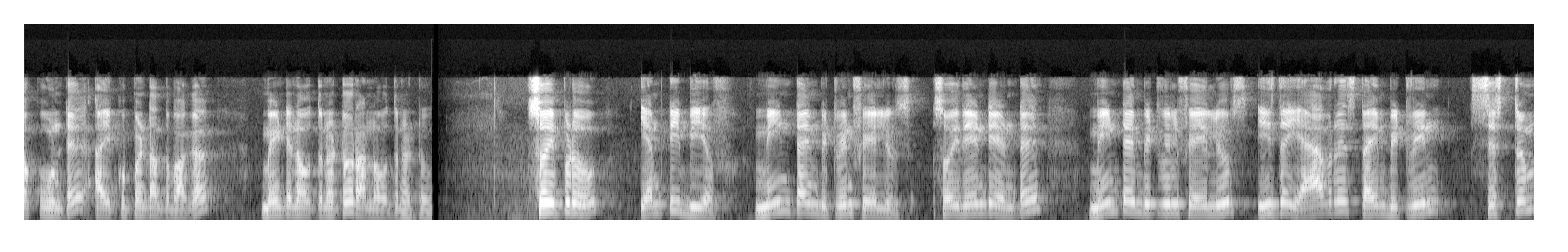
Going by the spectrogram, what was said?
తక్కువ ఉంటే ఆ ఎక్విప్మెంట్ అంత బాగా మెయింటైన్ అవుతున్నట్టు రన్ అవుతున్నట్టు. సో ఇప్పుడు MTBF mean time between failures. So ఇదేంటి అంటే mean time between failures is the average time between system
